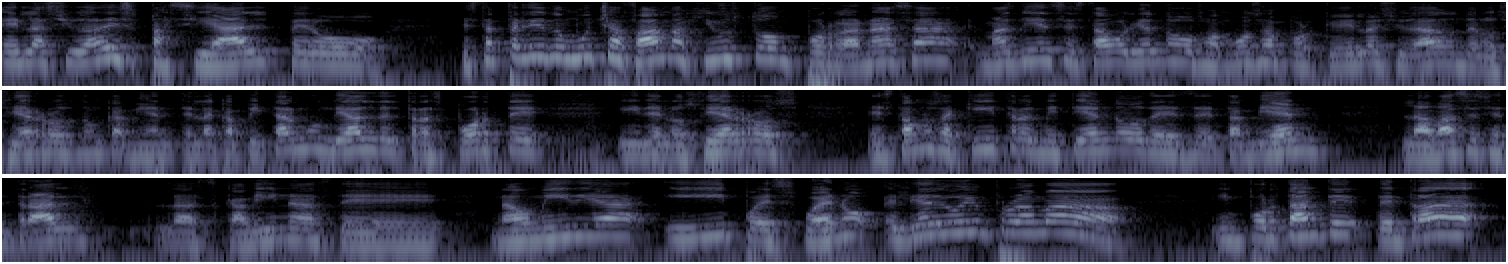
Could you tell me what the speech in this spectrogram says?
en la ciudad espacial, pero está perdiendo mucha fama Houston por la NASA. Más bien se está volviendo famosa porque es la ciudad donde los fierros nunca mienten. La capital mundial del transporte y de los fierros. Estamos aquí transmitiendo desde también la base central las cabinas de Now Media. Y pues bueno, el día de hoy un programa importante. De entrada,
